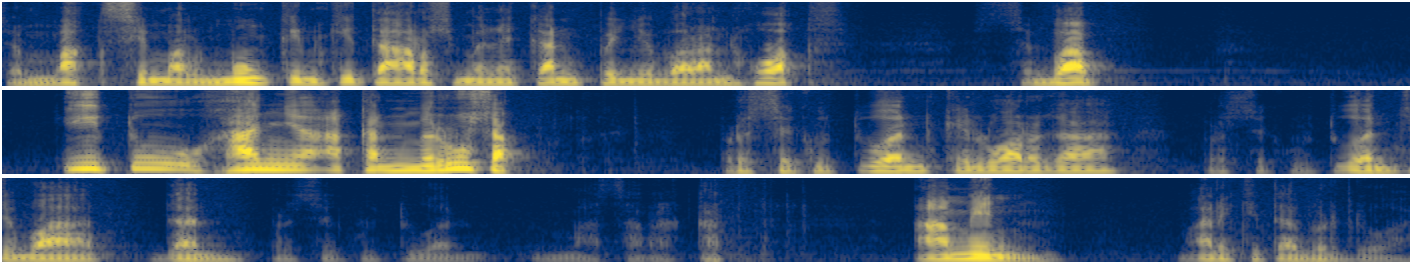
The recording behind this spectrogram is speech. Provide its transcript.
semaksimal mungkin kita harus menekan penyebaran hoax. Sebab itu hanya akan merusak persekutuan keluarga, persekutuan jemaat, dan persekutuan masyarakat. Amin. Mari kita berdoa.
